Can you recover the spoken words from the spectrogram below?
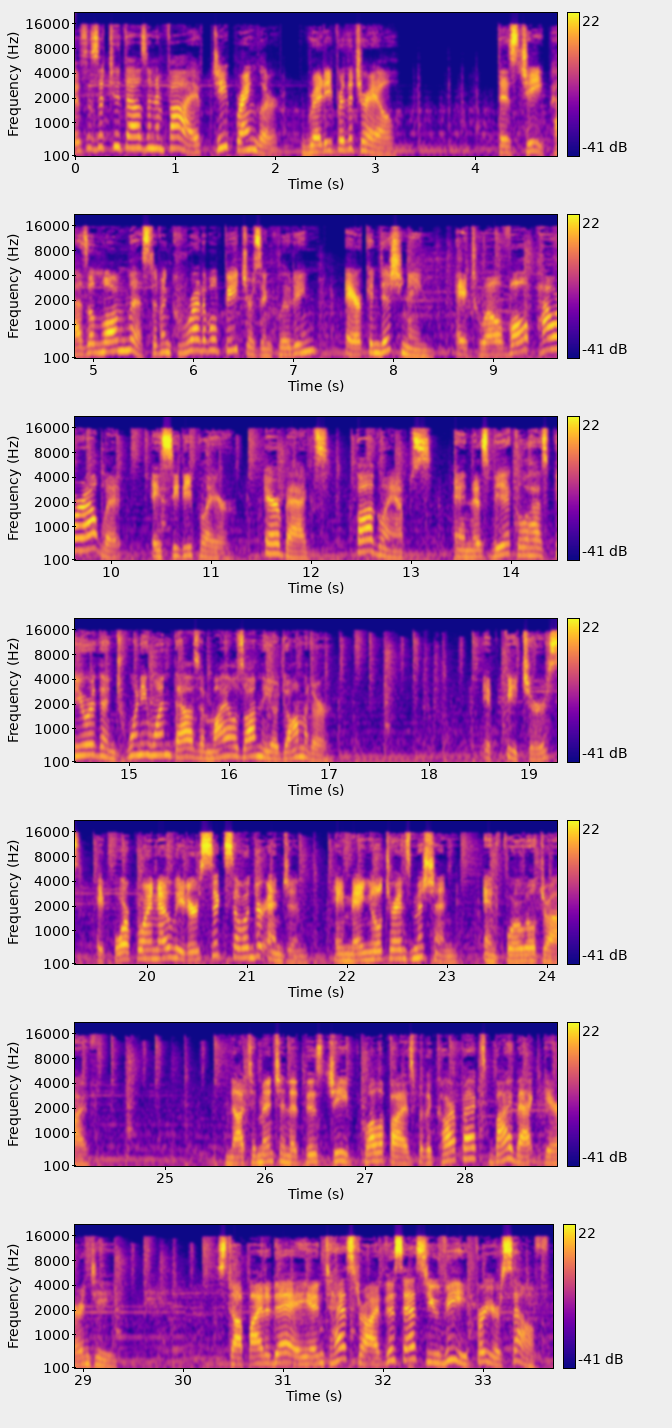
This is a 2005 Jeep Wrangler, ready for the trail. This Jeep has a long list of incredible features including air conditioning, a 12-volt power outlet, a CD player, airbags, fog lamps, and this vehicle has fewer than 21,000 miles on the odometer. It features a 4.0-liter six-cylinder engine, a manual transmission, and four-wheel drive. Not to mention that this Jeep qualifies for the Carfax buyback guarantee. Stop by today and test drive this SUV for yourself.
